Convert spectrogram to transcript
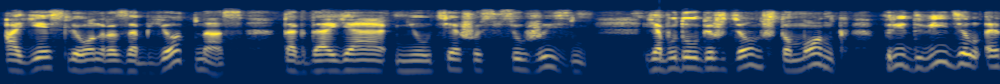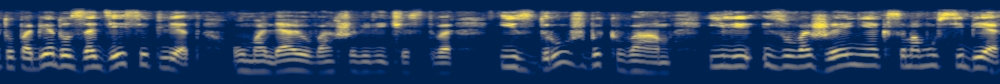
а если он разобьет нас, тогда я не утешусь всю жизнь. Я буду убежден, что Монк предвидел эту победу за десять лет. Умоляю, Ваше Величество, из дружбы к вам или из уважения к самому себе,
